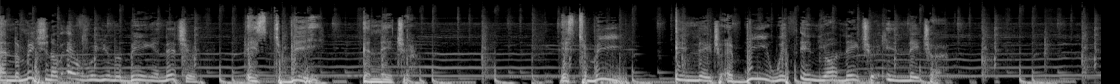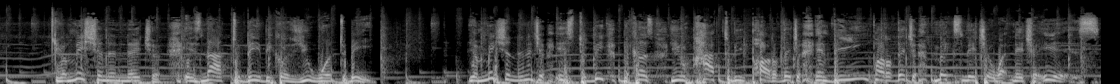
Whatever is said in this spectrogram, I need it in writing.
And the mission of every human being in nature is to be in nature. Is to be in nature and be within your nature in nature. Your mission in nature is not to be because you want to be. Your mission in nature is to be because you have to be part of nature. And being part of nature makes nature what nature is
